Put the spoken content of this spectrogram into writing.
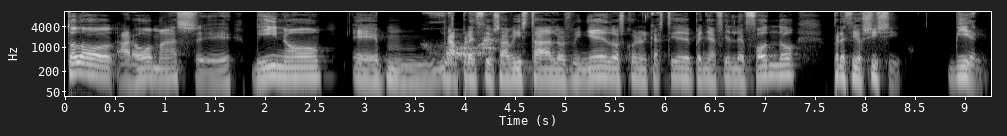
todo aromas, vino, mm, una preciosa vista a los viñedos con el castillo de Peñafiel de fondo, preciosísimo. Bien,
